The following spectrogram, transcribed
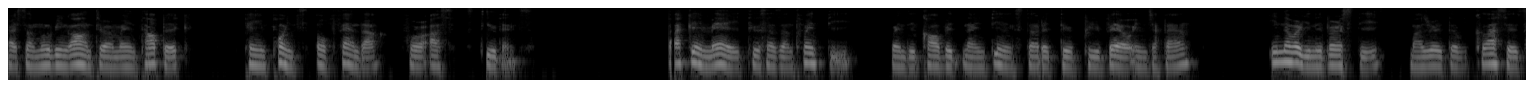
Right, so moving on to our main topic, pain points of Panda for us students. Back in May 2020, when the COVID-19 started to prevail in Japan, in our university, majority of classes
